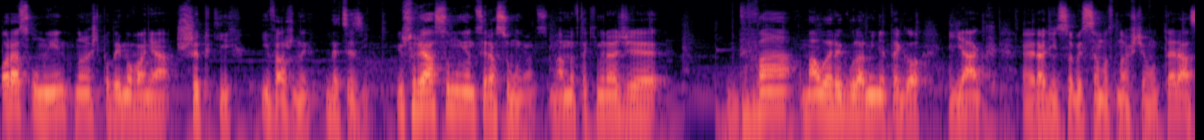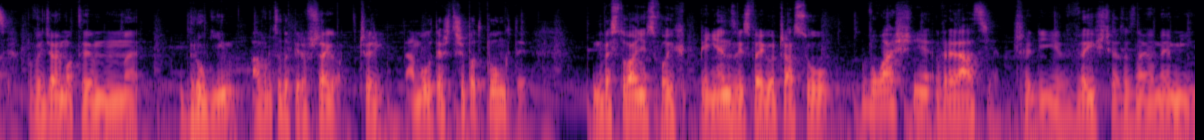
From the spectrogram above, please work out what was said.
oraz umiejętność podejmowania szybkich i ważnych decyzji. Już reasumując, reasumując, mamy w takim razie dwa małe regulaminy tego, jak radzić sobie z samotnością. Teraz powiedziałem o tym drugim, a wrócę do pierwszego, czyli tam były też trzy podpunkty. Inwestowanie swoich pieniędzy i swojego czasu właśnie w relacje, czyli wyjście ze znajomymi,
